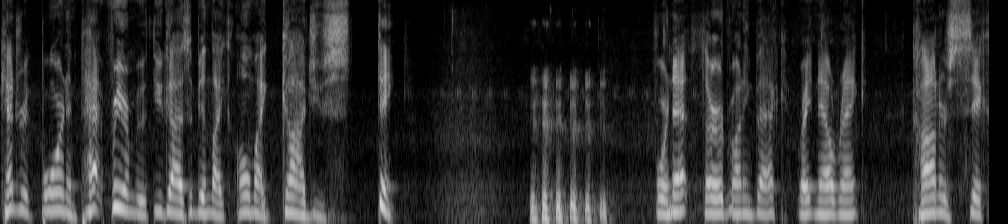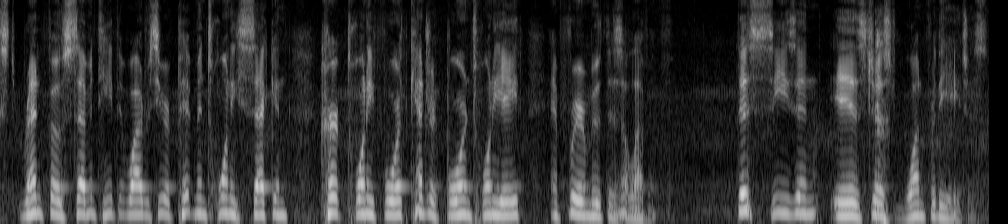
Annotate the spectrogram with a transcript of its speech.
Kendrick Bourne, and Pat Freiermuth, you guys have been like, oh my God, you stink. Fournette, third running back, right now rank. Conner, sixth. Renfrow, 17th at wide receiver. Pittman, 22nd. Kirk, 24th. Kendrick Bourne, 28th. And Freiermuth is 11th. This season is just one for the ages.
